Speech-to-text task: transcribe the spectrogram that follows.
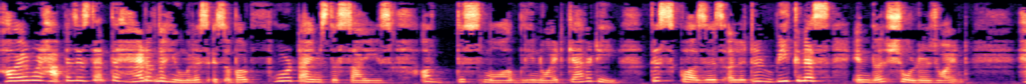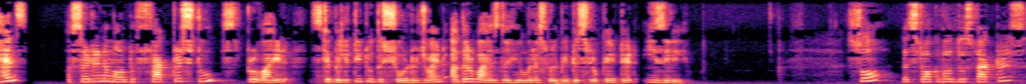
However, what happens is that the head of the humerus is about four times the size of this small glenoid cavity. This causes a little weakness in the shoulder joint. Hence, a certain amount of factors to provide stability to the shoulder joint. Otherwise, the humerus will be dislocated easily. So, let's talk about those factors.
